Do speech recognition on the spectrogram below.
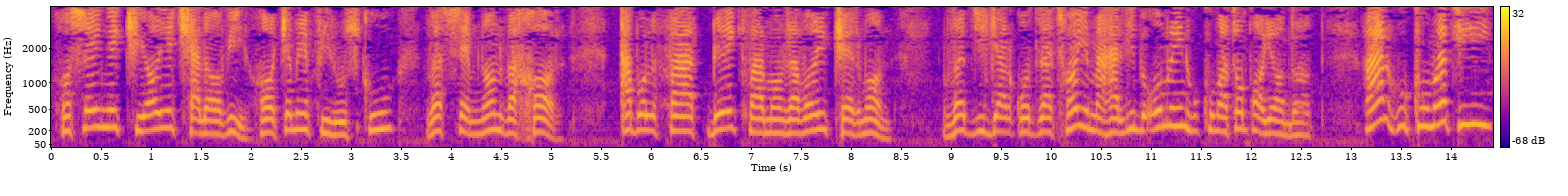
حسین کیای چلاوی حاکم فیروسکو و سمنان و خار ابوالفتح بک فرمانروای کرمان و دیگر قدرت های محلی به عمر این حکومت ها پایان داد. هر حکومتی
